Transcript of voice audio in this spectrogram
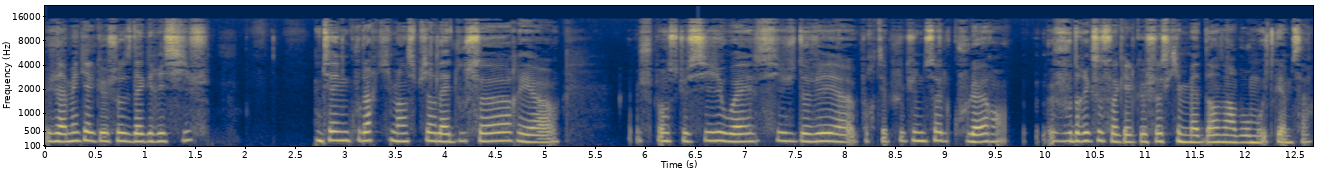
Jamais quelque chose d'agressif. C'est une couleur qui m'inspire la douceur et je pense que si ouais si je devais porter plus qu'une seule couleur je voudrais que ce soit quelque chose qui me mette dans un bon mood comme ça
